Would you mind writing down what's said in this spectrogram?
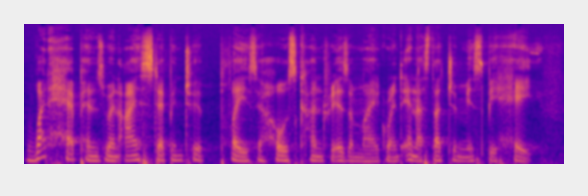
what happens when I step into a place, a host country as a migrant, and I start to misbehave.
